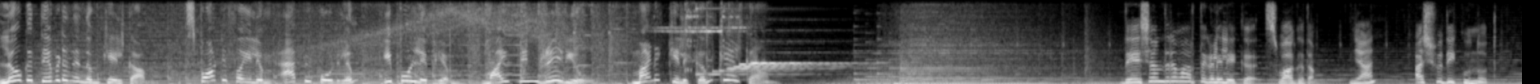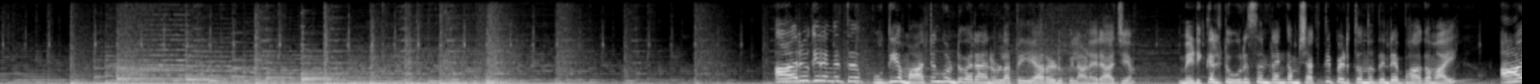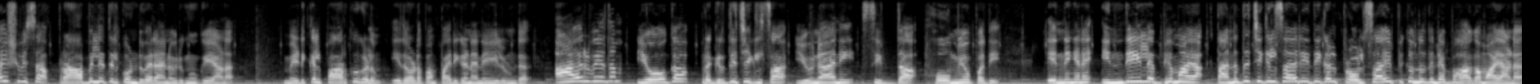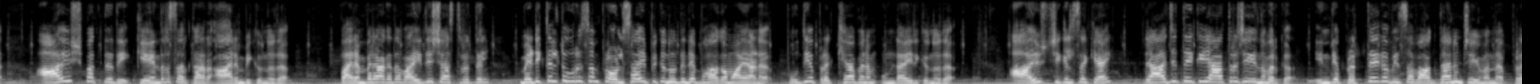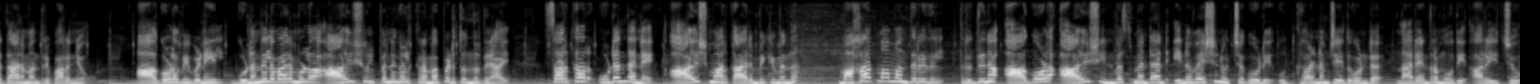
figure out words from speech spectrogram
ലോകത്തെവിടെ നിന്നും കേൾക്കാം? സ്പോട്ടിഫൈയിലും ആപ്പിൾ പോഡിലും ഇപ്പോൾ ലഭ്യം മൈ ഫിൻ റേഡിയോ. മണിക്കെലക്കം കേൾക്കാം. ദേശാന്തര വാർത്തകളിലേക്ക് സ്വാഗതം. ഞാൻ അശ്വതി കുന്നോത്ത്. ആരോഗ്യരംഗത്ത് പുതിയ മാറ്റം കൊണ്ടുവരാനുള്ള തയ്യാറെടുപ്പിലാണ് രാജ്യം. മെഡിക്കൽ ടൂറിസം രംഗം ശക്തിപ്പെടുത്തുന്നതിന്റെ ഭാഗമായി ആയുഷ് വിസ പ്രാബല്യത്തിൽ കൊണ്ടുവരാൻ ഒരുങ്ങുകയാണ്. മെഡിക്കൽ പാർക്കുകളും ഇതോടൊപ്പം പരിഗണനയിലുണ്ട്. ആയുർവേദം യോഗ പ്രകൃതി ചികിത്സ യുനാനി സിദ്ധ ഹോമിയോപ്പതി എന്നിങ്ങനെ ഇന്ത്യയിൽ ലഭ്യമായ തനത് ചികിത്സാ രീതികൾ പ്രോത്സാഹിപ്പിക്കുന്നതിന്റെ ഭാഗമായാണ് ആയുഷ് പദ്ധതി കേന്ദ്ര സർക്കാർ ആരംഭിക്കുന്നത്. പരമ്പരാഗത വൈദ്യശാസ്ത്രത്തിൽ മെഡിക്കൽ ടൂറിസം പ്രോത്സാഹിപ്പിക്കുന്നതിന്റെ ഭാഗമായാണ് പുതിയ പ്രഖ്യാപനം ഉണ്ടായിരിക്കുന്നത്. ആയുഷ് ചികിത്സയ്ക്കായി രാജ്യത്തേക്ക് യാത്ര ചെയ്യുന്നവർക്ക് ഇന്ത്യ പ്രത്യേക വിസ വാഗ്ദാനം ചെയ്യുമെന്ന് പ്രധാനമന്ത്രി പറഞ്ഞു. ആഗോള വിപണിയിൽ ഗുണനിലവാരമുള്ള ആയുഷ് ഉൽപ്പന്നങ്ങൾ ക്രമപ്പെടുത്തുന്നതിനായി സർക്കാർ ഉടൻ തന്നെ ആയുഷ് മാർക്ക് ആരംഭിക്കുമെന്ന് മഹാത്മാ മന്ദിരത്തിൽ ത്രിദിന ആഗോള ആയുഷ് ഇൻവെസ്റ്റ്മെന്റ് ആൻഡ് ഇന്നൊവേഷൻ ഉച്ചകോടി ഉദ്ഘാടനം ചെയ്തുകൊണ്ട് നരേന്ദ്രമോദി അറിയിച്ചു.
